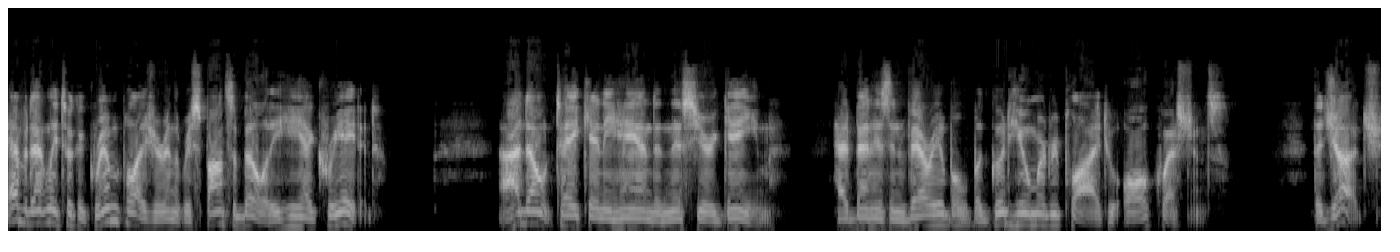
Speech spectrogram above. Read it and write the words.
evidently took a grim pleasure in the responsibility he had created. I don't take any hand in this year game, had been his invariable but good-humored reply to all questions. The judge,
